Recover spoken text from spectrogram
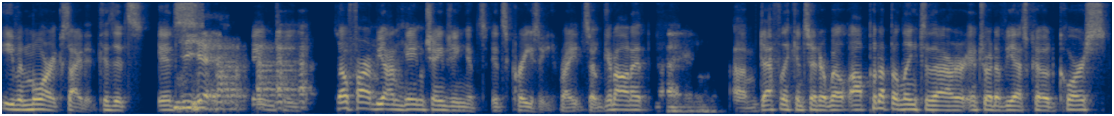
even more excited because it's it's yeah. so far beyond game changing. It's it's crazy, right? So get on it. Um, definitely consider. Well, I'll put up a link to our intro to VS Code course.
